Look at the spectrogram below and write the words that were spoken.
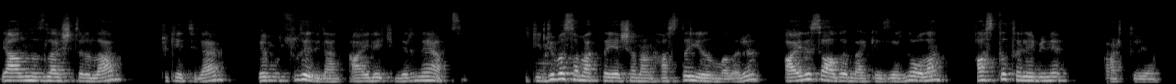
Yalnızlaştırılan, tüketilen ve mutsuz edilen aile hekimleri ne yapsın? İkinci basamakta yaşanan hasta yığılmaları aile sağlığı merkezlerine olan hasta talebini arttırıyor.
